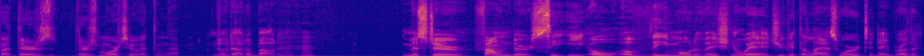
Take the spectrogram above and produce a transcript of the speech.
but there's there's more to it than that. No doubt about it. Mr. Founder, CEO of the Motivational Edge, you get the last word today, brother.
